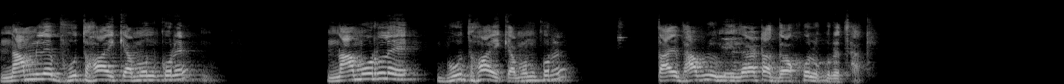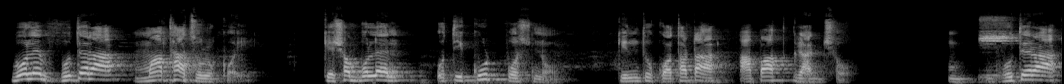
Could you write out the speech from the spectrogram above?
নামলে ভূত হয় কেমন করে? না মরলে ভূত হয় কেমন করে? তাই ভাবলুম ইন্দ্রাটা দখল করে থাকে। বলে, ভূতেরা মাথা চুলকয়। কেশব বললেন, অতি কূট প্রশ্ন, কিন্তু কথাটা আপাত গ্রাহ্য। ভূতেরা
